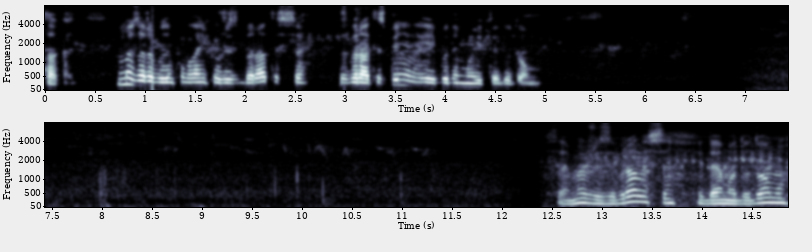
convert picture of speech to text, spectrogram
Так, ми зараз будемо помаленьку вже збиратися, збирати спінінги і будемо йти додому. Все, ми вже зібралися, йдемо додому.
